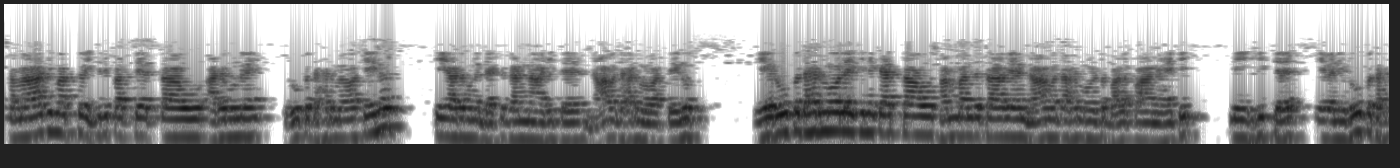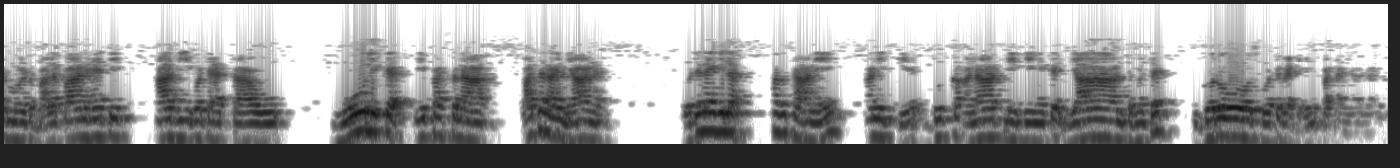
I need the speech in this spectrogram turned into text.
සමාධිමත්ව ඉදිරිපත් යත්තා වූ අරමුණ රූප ධර්ම වශයෙන් ඒ අරමුණ දැක ගන්නා හිත නාම ධර්ම වශයෙන් ඒ රූප ධර්ම වල එකිනෙක ඇත්තා වූ සම්බන්ධතාවයන් නාම ධර්ම වලට බලපාන හැටි මේ හිත එවැනි රූප ධර්ම වලට බලපාන හැටි ආදී කොට ඇත්තා වූ මූලික විපස්සනා පදන ඥාන වදනැගිලා අවසානයේ අනිත්‍ය දුක්ඛ අනාත්මය කියන එක යාන්තමට ගොරෝසුවට වැටෙන්න පටන් ගන්නවා.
